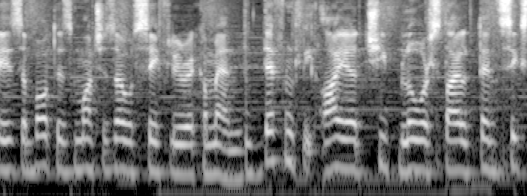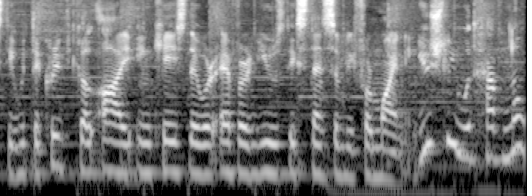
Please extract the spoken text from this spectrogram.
is about as much as I would safely recommend. Definitely eye a cheap blower style 1060 with a critical eye in case they were ever used extensively for mining. Usually usually would have no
